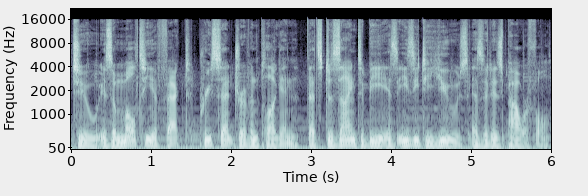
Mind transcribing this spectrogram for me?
2 is a multi-effect, preset-driven plugin that's designed to be as easy to use as it is powerful.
